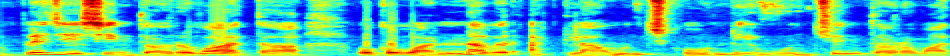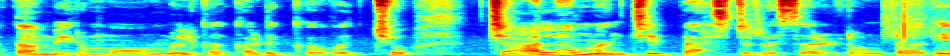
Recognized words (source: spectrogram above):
అప్లై చేసిన తర్వాత ఒక వన్ అవర్ అట్లా ఉంచుకోండి. ఉంచిన తర్వాత మీరు మామూలుగా కడుక్కోవచ్చు. చాలా మంచి బెస్ట్ రిజల్ట్ ఉంటుంది.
